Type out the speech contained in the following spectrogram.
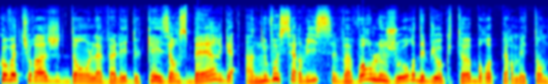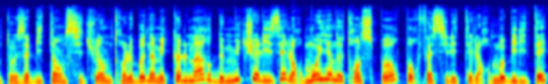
Covoiturage dans la vallée de Kaisersberg, un nouveau service va voir le jour début octobre permettant aux habitants situés entre le Bonhomme et Colmar de mutualiser leurs moyens de transport pour faciliter leur mobilité.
